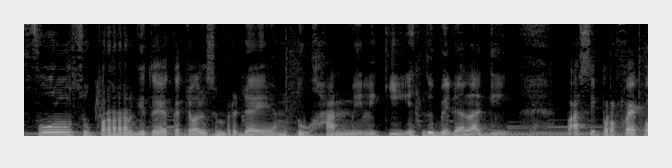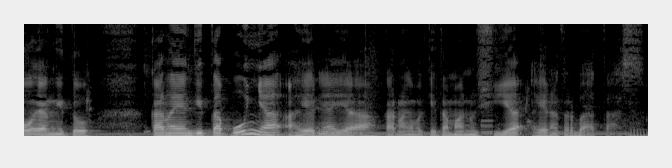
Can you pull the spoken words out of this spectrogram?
full super gitu ya. Kecuali sumber daya yang Tuhan miliki. Itu beda lagi. Pasti perfect kalau yang itu. Karena yang kita punya akhirnya ya karena kita manusia akhirnya terbatas.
